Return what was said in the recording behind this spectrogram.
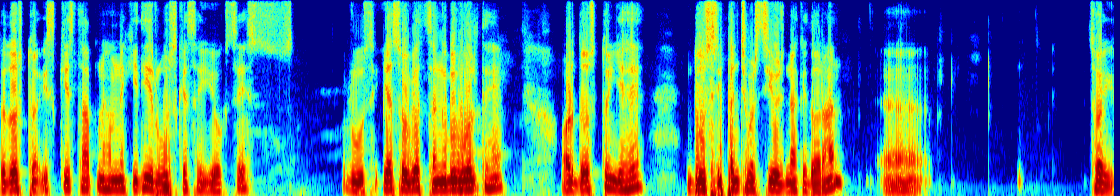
तो दोस्तों, इसकी स्थापना हमने की थी रूस के सहयोग से, रूस या सोवियत संघ भी बोलते हैं। और दोस्तों, यह दूसरी पंचवर्षीय योजना के दौरान सॉरी,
